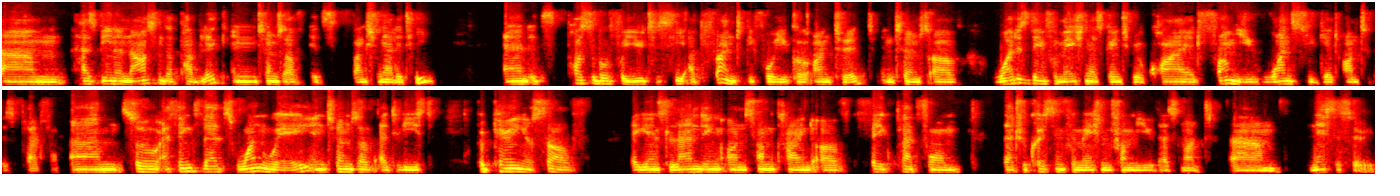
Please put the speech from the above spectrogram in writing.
um, has been announced in the public in terms of its functionality. And it's possible for you to see upfront before you go onto it in terms of what is the information that's going to be required from you once you get onto this platform. Um, so I think that's one way in terms of at least preparing yourself against landing on some kind of fake platform that requests information from you that's not um, necessary.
